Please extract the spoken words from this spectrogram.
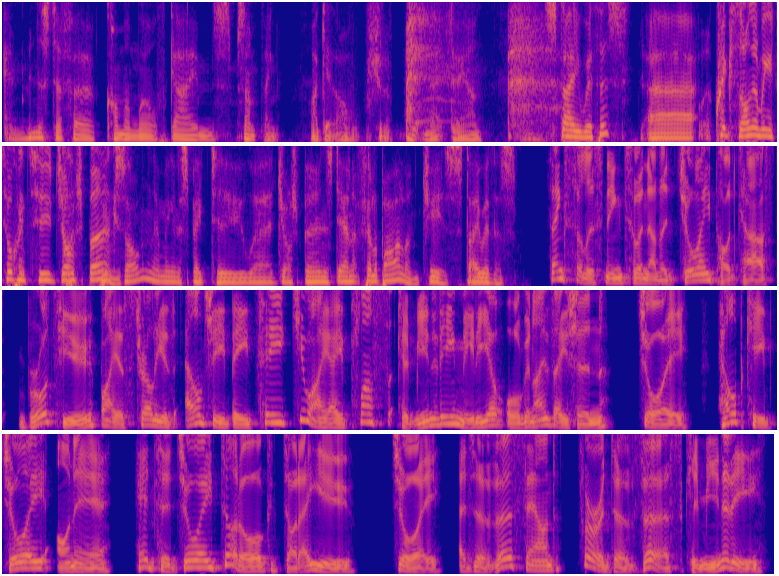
and Minister for Commonwealth Games. Something. I get. I should have written that down. Stay with us. Uh, A quick song, and we're talking to Josh Burns. quick song. Then we're going to speak to uh, Josh Burns down at Phillip Island. Cheers. Stay with us. Thanks for listening to another Joy podcast brought to you by Australia's LGBTQIA plus community media organisation, Joy. Help keep Joy on air. Head to joy.org.au. Joy, a diverse sound for a diverse community.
